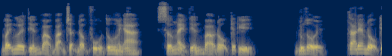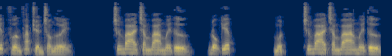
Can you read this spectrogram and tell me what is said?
Vậy ngươi tiến vào vạn trận động phủ tu hành a, sớm ngày tiến vào độ kiếp kỳ. Đúng rồi, ta đem độ kiếp phương pháp truyền cho ngươi. Chương ba trăm ba mươi b ố độ kiếp. Một, chương ba trăm ba mươi b ố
